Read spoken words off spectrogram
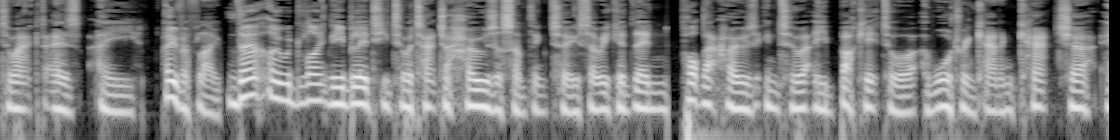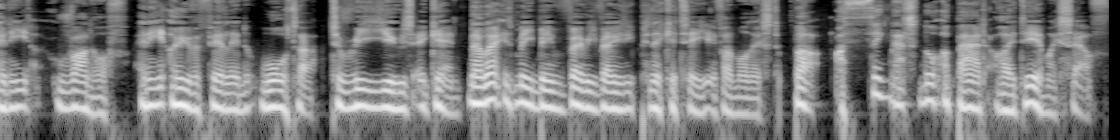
to act as a overflow. That I would like the ability to attach a hose or something to, so we could then put that hose into a bucket or a watering can and capture any runoff, any overfilling water to reuse again. Now that is me being very, very pernickety if I'm honest, but I think that's not a bad idea myself.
